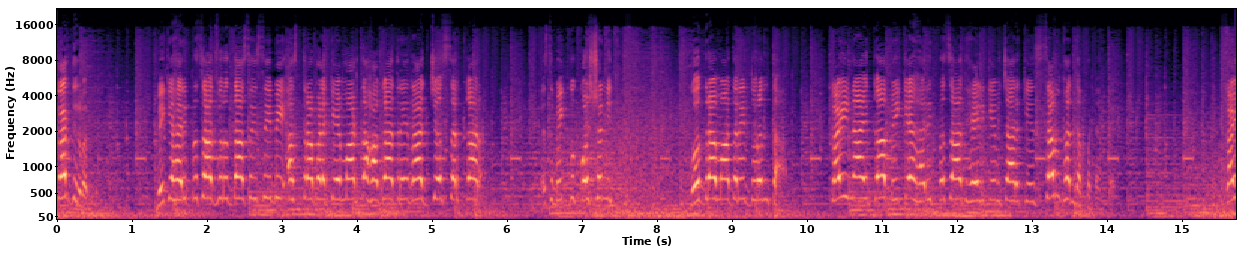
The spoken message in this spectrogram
ಕರೆದಿರುವಂತೆ. ಬಿಕೆ ಹರಿಪ್ರಸಾದ್ ವಿರುದ್ಧ ಸಿಸಿಬಿ ಅಸ್ತ್ರ ಬಳಕೆ ಮಾಡ್ತಾ ಹಾಗಾದ್ರೆ ರಾಜ್ಯ ಸರ್ಕಾರ? ಬಿಗ್ ಕ್ವಶನ್ ಇತ್ತು. ಗೋದ್ರಾ ಮಾದರಿ ದುರಂತ. ಕೈ ನಾಯಕ ಬಿಕೆ ಹರಿಪ್ರಸಾದ್ ಹೇಳಿಕೆ ವಿಚಾರಕ್ಕೆ ಸಂಬಂಧಪಟ್ಟಂತೆ. ಕೈ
